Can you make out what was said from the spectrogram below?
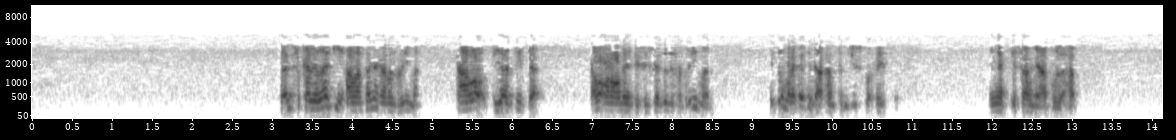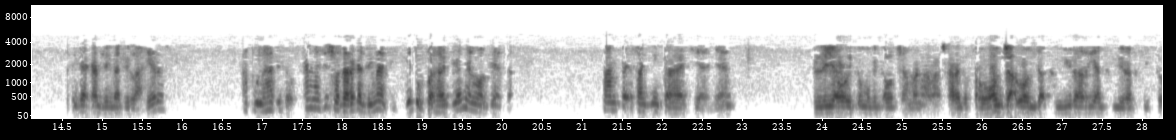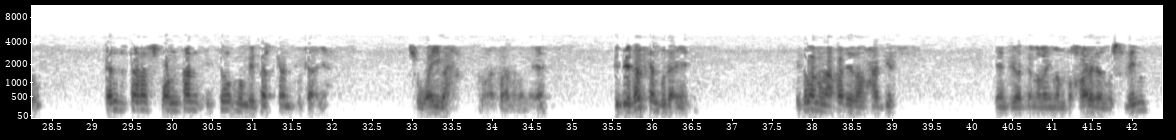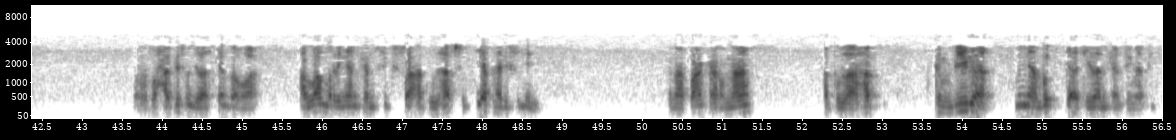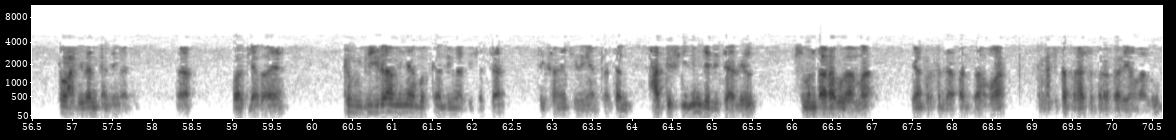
Dan sekali lagi alasannya karena beriman. Kalau dia tidak, kalau orang-orang yang di itu tidak beriman, itu mereka tidak akan benci seperti itu. Ingat kisahnya Abu Lahab. Ketika kanjeng Nabi lahir, Abu Lahab itu kan masih saudara kanjeng Nabi. Itu bahagianya luar biasa. Sampai saking bahagianya, beliau itu mungkin kalau zaman anak sekarang itu terlonjak-lonjak gembira, riang gembira begitu. Dan secara spontan itu membebaskan budaknya. Suwaibah, apa namanya ya. Dibebaskan budaknya itu. Itulah mengapa dalam hadis yang diriwayatkan oleh Imam Bukhari dan Muslim, hadis menjelaskan bahwa Allah meringankan siksa Abu Lahab setiap hari Senin. Kenapa? Karena Abu Lahab gembira menyambut kehadiran kanjeng Nabi. Kelahiran kanjeng Nabi. Nah, luar biasa ya. Gembira menyambut kanjeng Nabi saja, siksanya diringankan. Dan hadis ini menjadi dalil, sementara ulama yang berpendapat bahwa, karena kita bahas beberapa hari yang lalu,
